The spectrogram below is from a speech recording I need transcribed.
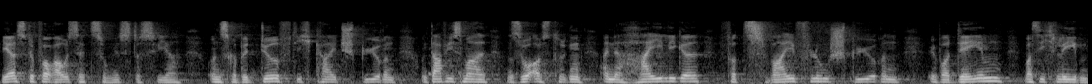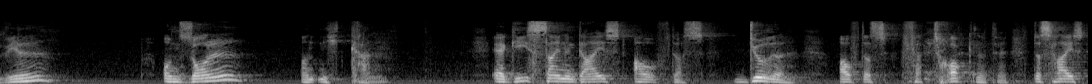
Die erste Voraussetzung ist, dass wir unsere Bedürftigkeit spüren und darf ich es mal so ausdrücken, eine heilige Verzweiflung spüren über dem, was ich leben will und soll und nicht kann. Er gießt seinen Geist auf das Dürre, auf das Vertrocknete. Das heißt,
